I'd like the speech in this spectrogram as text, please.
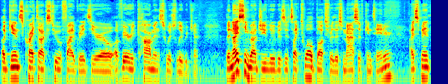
against Krytox 205 grade 0, a very common switch lubricant. The nice thing about G Lube is it's like 12 bucks for this massive container. I spent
